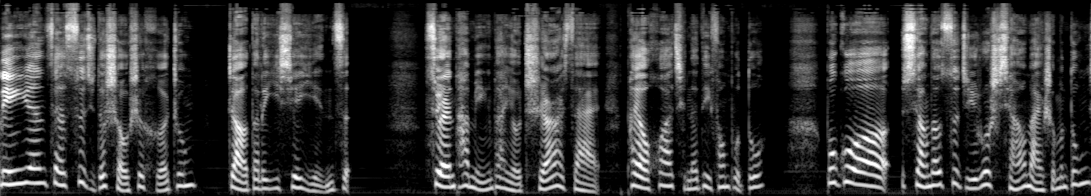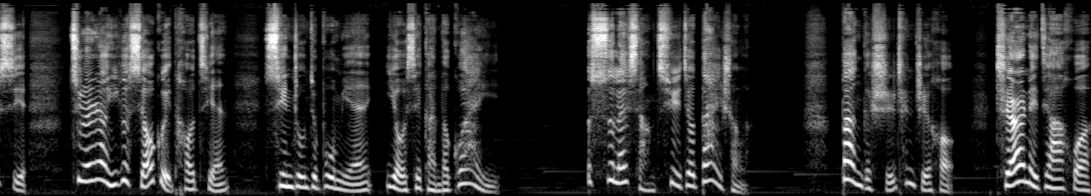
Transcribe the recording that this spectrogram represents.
林渊在自己的首饰盒中找到了一些银子，虽然他明白有池儿在，他要花钱的地方不多，不过想到自己若是想要买什么东西，居然让一个小鬼掏钱，心中就不免有些感到怪异。思来想去，就带上了。半个时辰之后，池儿那家伙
